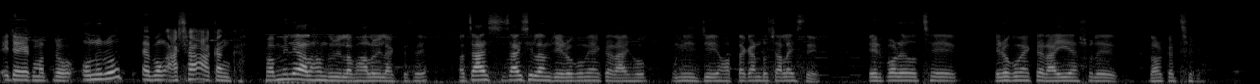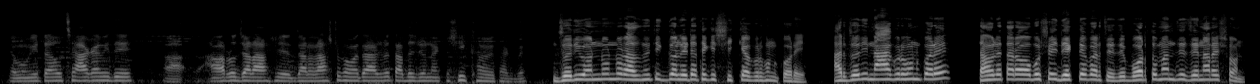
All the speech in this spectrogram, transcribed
এটাই একমাত্র অনুরোধ এবং আশা, আকাঙ্ক্ষা। সব মিলিয়ে আলহামদুলিল্লাহ ভালোই লাগতেছে। চাই- চাইছিলাম যে এরকমই একটা রায় হোক। উনি যে হত্যাকাণ্ড চালাইছে, এরপরে হচ্ছে এরকম একটা রায় আসলে দরকার ছিল। এবং এটা হচ্ছে আগামীতে, আ- আরও যারা আসে, যারা রাষ্ট্র ক্ষমতায় আসবে, তাদের জন্য একটা শিক্ষা হয়ে থাকবে। যদি অন্য অন্য রাজনৈতিক দল এটা থেকে শিক্ষা গ্রহণ করে, আর যদি না গ্রহণ করে, তাহলে তারা অবশ্যই দেখতে পারছে যে বর্তমান যে জেনারেশন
